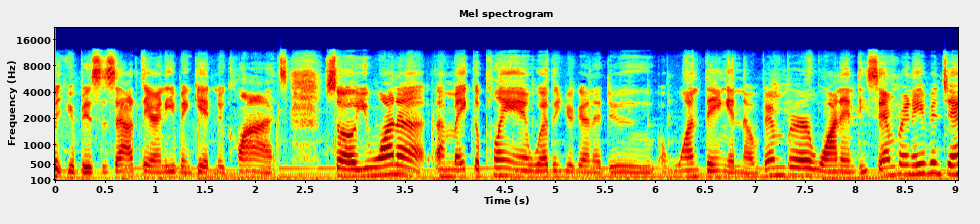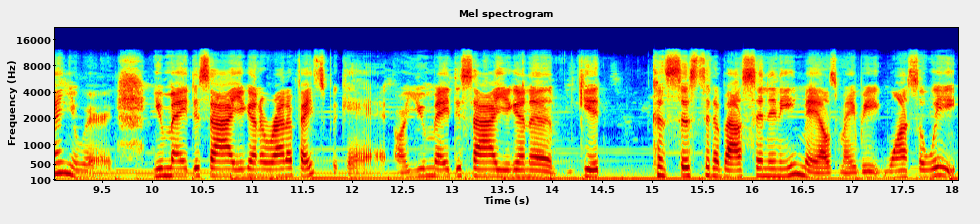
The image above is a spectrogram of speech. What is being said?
put your business out there and even get new clients. So you want to uh, make a plan whether you're going to do one thing in November, one in December, and even January. You may decide you're going to run a Facebook ad, or you may decide you're going to get consistent about sending emails maybe once a week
